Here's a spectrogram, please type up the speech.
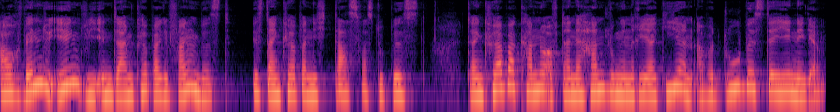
auch wenn du irgendwie in deinem Körper gefangen bist, ist dein Körper nicht das, was du bist. Dein Körper kann nur auf deine Handlungen reagieren, aber du bist derjenige,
